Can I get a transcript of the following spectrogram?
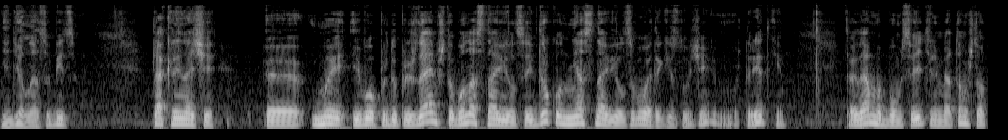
не делай нас убийцами. Так или иначе, э, мы его предупреждаем, чтобы он остановился. И вдруг он не остановился, бывают такие случаи, может, редкие, тогда мы будем свидетелями о том, что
